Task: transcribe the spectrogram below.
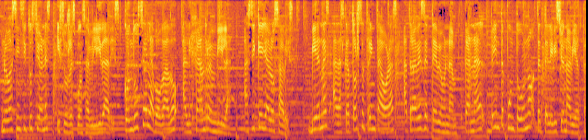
nuevas instituciones y sus responsabilidades. Conduce el abogado Alejandro Envila. Así que ya lo sabes, viernes a las 14.30 horas a través de TV UNAM, canal 20.1 de televisión abierta.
